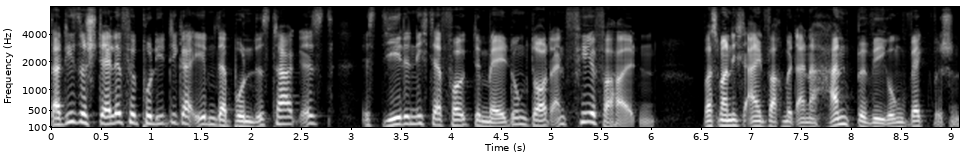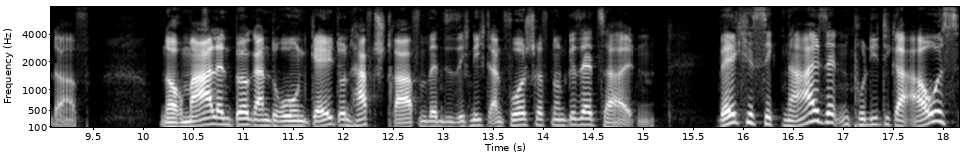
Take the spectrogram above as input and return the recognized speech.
Da diese Stelle für Politiker eben der Bundestag ist, ist jede nicht erfolgte Meldung dort ein Fehlverhalten, was man nicht einfach mit einer Handbewegung wegwischen darf. Normalen Bürgern drohen Geld- und Haftstrafen, wenn sie sich nicht an Vorschriften und Gesetze halten. Welches Signal senden Politiker aus,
